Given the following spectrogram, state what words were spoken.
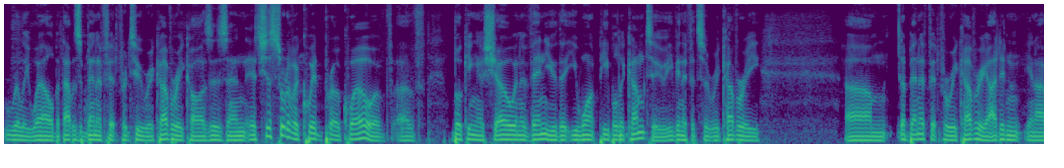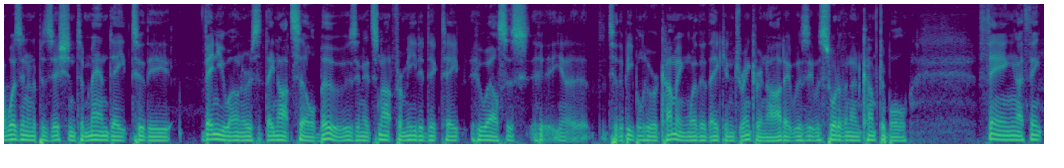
really well. But that was a benefit for two recovery causes, and it's just sort of a quid pro quo of of booking a show in a venue that you want people to come to, even if it's a recovery um, a benefit for recovery. I didn't, you know, I wasn't in a position to mandate to the venue owners that they not sell booze, and it's not for me to dictate who else is, you know, to the people who are coming whether they can drink or not. It was it was sort of an uncomfortable thing. I think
